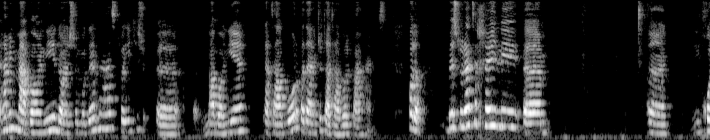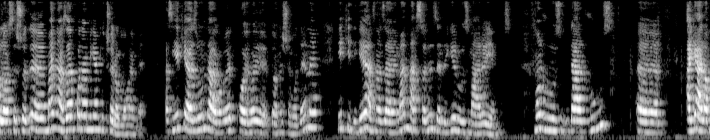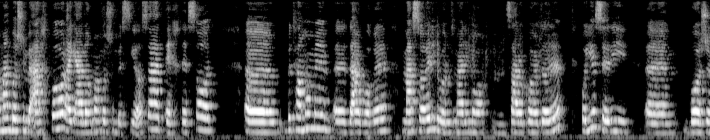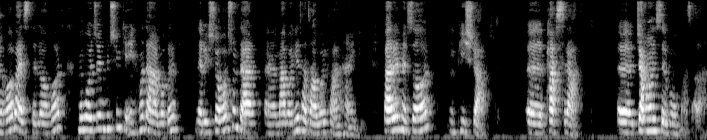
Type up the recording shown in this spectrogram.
همین مبانی دانش مدرن هست و یکیش مبانی تطور و در اینجا تطور فرهنگی است. حالا به صورت خیلی خلاصه شده من نظر خودم میگم که چرا مهمه. پس یکی از اون در واقع پایه های دانش مدرنه یکی دیگه از نظر من مسائل زندگی روزمره ماست. ما روز در روز اگه علاقمند باشیم به اخبار اگه علاقمند باشیم به سیاست اقتصاد به تمام در واقع مسائلی که با روزمره ما سر و کار داره با یه سری واژه ها و اصطلاحات مواجه میشیم که اینها در واقع ریشه هاشون در مبانی تطور فرهنگی. برای مثال پیشرفت پسرفت جهان سوم مثلا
